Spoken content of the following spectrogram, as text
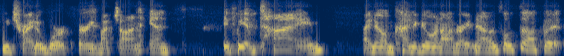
we try to work very much on and if we have time I know I'm kind of going on right now. It's all tough, but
